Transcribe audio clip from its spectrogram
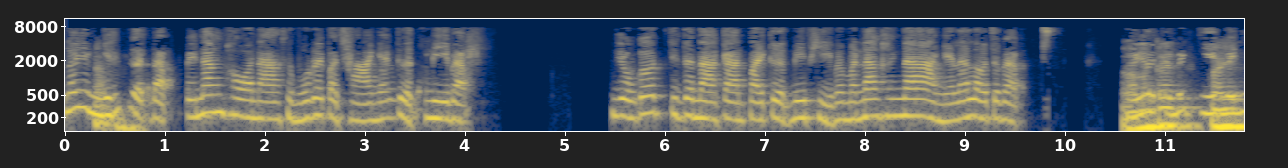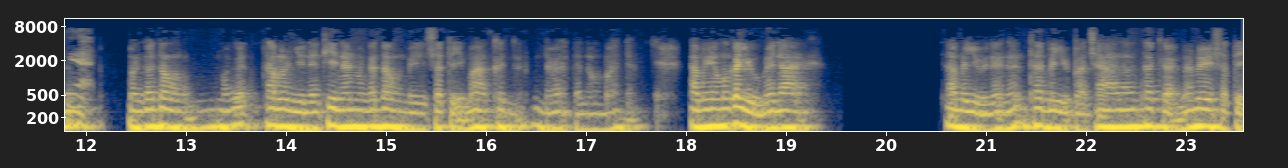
แล้วอย่างนี้ถ้าเกิดแบบไปนั่งภาวนาสมมุติไปประชาเงี้ยเกิดมีแบบ โยมก็จินตนาการไปเกิดมีผีมันมานั่งข้างหน้าเงี้ยแล้วเราจะแบบเฮ้ยเราจะไม่กินไหมเนี่ย มันก็ต้องมันก็ถ้ามันอยู่ในที่นั้น มันก็ต้องมีสติมากขึ้นโดยอัตโนมัติถ้าไม่งั้นมันก็อยู่ไม่ได้ ถ้าไปอยู่ในนั้นถ้าไปอยู่ป่าช้าแล้ว ถ้าเกิดมันไม่มีสติ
